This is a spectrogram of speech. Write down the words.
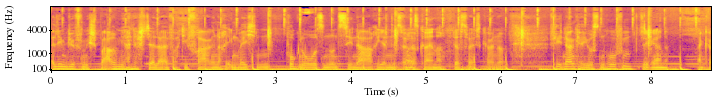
erleben dürfen. Ich spare mir an der Stelle einfach die Frage nach irgendwelchen Prognosen und Szenarien. Das weiß äh, keiner. Das weiß keiner. Vielen Dank, Herr Justenhofen. Sehr gerne. Danke.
